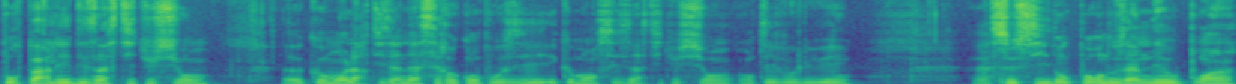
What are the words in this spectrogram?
pour parler des institutions, comment l'artisanat s'est recomposé et comment ces institutions ont évolué. Euh, ceci donc pour nous amener au point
